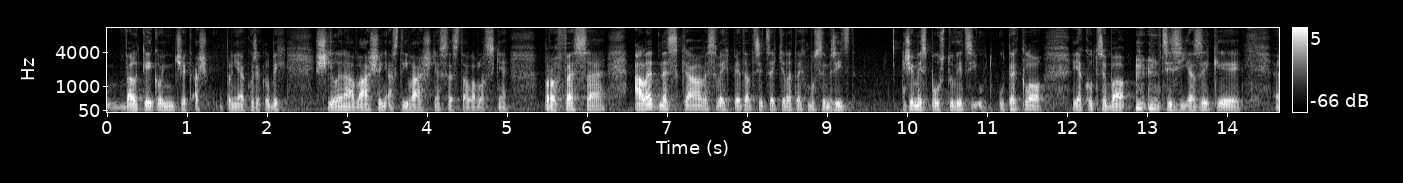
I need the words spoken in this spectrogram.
velký koníček, až úplně, jako řekl bych, šílená vášeň a z té vášně se stala vlastně profese. Ale dneska ve svých 35 letech musím říct, že mi spoustu věcí uteklo, jako třeba cizí jazyky, eh,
